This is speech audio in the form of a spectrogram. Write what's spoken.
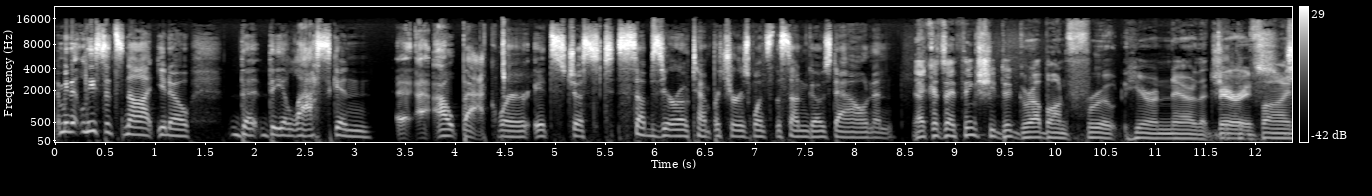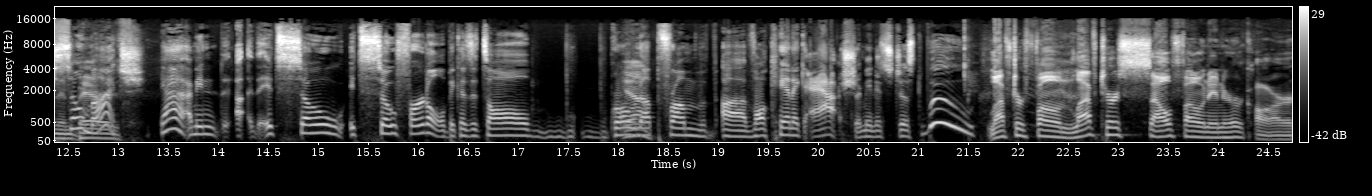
I mean at least it's not you know the the alaskan uh, outback where it's just sub-zero temperatures once the sun goes down and Yeah, because I think she did grub on fruit here and there that she Berries. could find. So berries. much yeah i mean uh, it's so it's so fertile because it's all grown Yeah. up from uh, volcanic ash i mean it's just woo left her phone, left her cell phone in her car.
